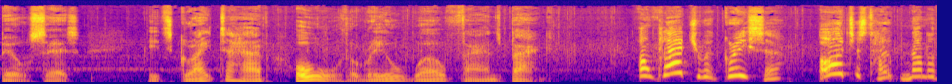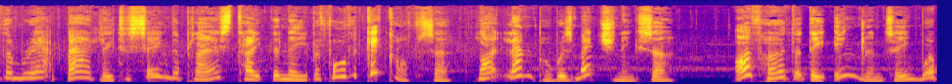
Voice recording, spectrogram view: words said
Bill says. It's great to have all the real world fans back. I'm glad you agree, sir. I just hope none of them react badly to seeing the players take the knee before the kick-off, sir, like Lamper was mentioning, sir. I've heard that the England team were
